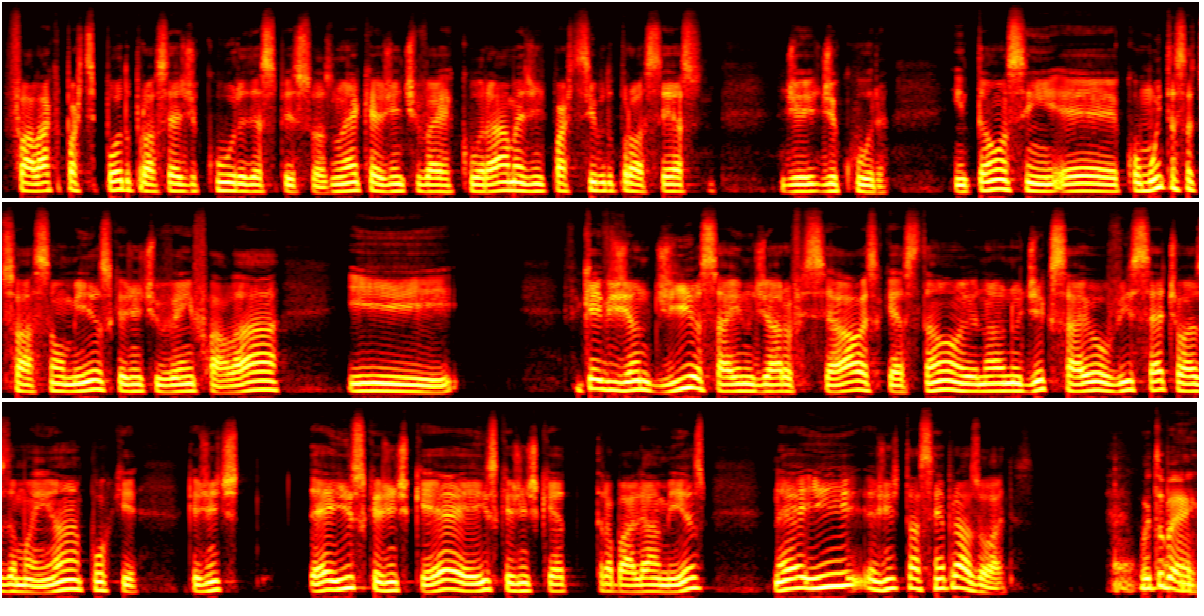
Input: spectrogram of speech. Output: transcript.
falar que participou do processo de cura dessas pessoas. Não é que a gente vai curar, mas a gente participa do processo de, de cura. Então, assim, é com muita satisfação mesmo que a gente vem falar e, Fiquei vigiando dia, sair no diário oficial essa questão. Eu, no, dia que saiu, eu vi sete horas da manhã, por quê? Porque a gente é isso que a gente quer, é isso que a gente quer trabalhar mesmo, né? E a gente está sempre às ordens. Muito bem.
